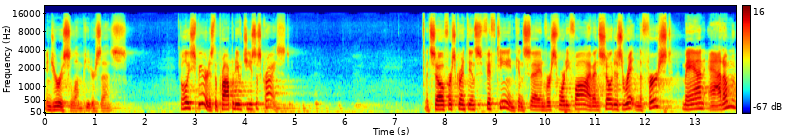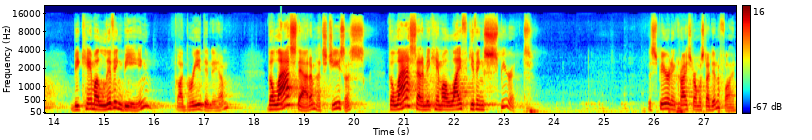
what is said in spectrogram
in Jerusalem, Peter says. The Holy Spirit is the property of Jesus Christ. And so 1 Corinthians 15 can say in verse 45, and so it is written, the first man, Adam, became a living being. God breathed into him. The last Adam, that's Jesus, the last Adam became a life giving spirit. The Spirit and Christ are almost identified.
